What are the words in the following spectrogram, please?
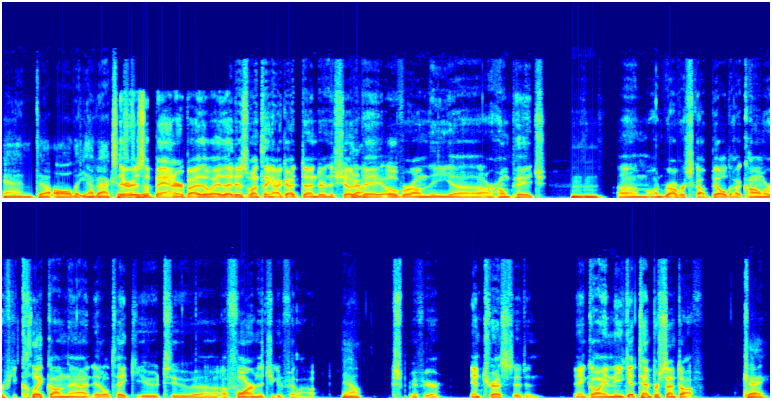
and uh, all that you have access? There is it? a banner, by the way. That is one thing I got done during the show Yeah. today over on the uh, our homepage Mhm. um, on robertscottbell.com, or if you click on that, it'll take you to uh, a form that you can fill out Yeah. if you're interested in, in going. And you get 10% off. Okay.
